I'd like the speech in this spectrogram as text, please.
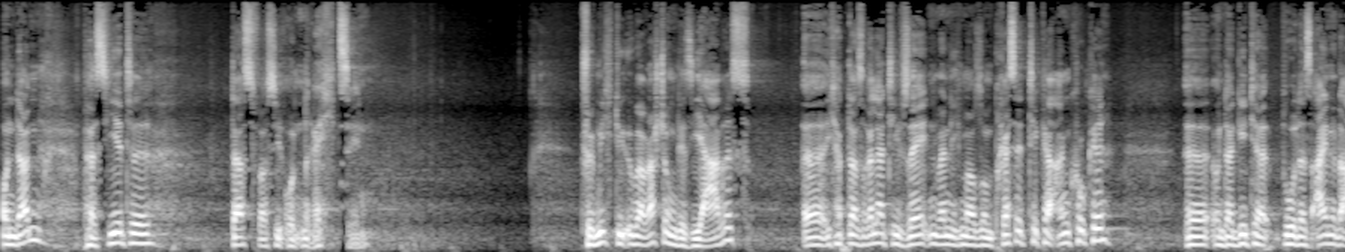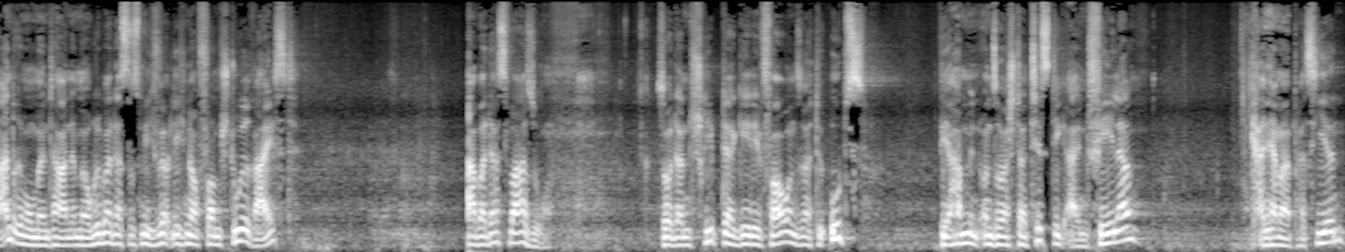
Und dann passierte das, was Sie unten rechts sehen. für mich die Überraschung des Jahres. Äh, ich habe das relativ selten, wenn ich mal so einen Presseticker angucke. Äh, und da geht ja so das eine oder andere momentan immer rüber, dass es mich wirklich noch vom Stuhl reißt. Aber das war so. So, dann schrieb der GDV und sagte, ups, wir haben in unserer Statistik einen Fehler. Kann ja mal passieren.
